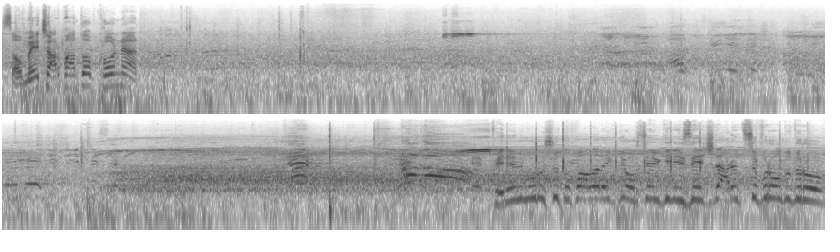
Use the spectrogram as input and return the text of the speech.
Savunmaya çarpan top korner. Efe'nin vuruşu topu ağlara gidiyor sevgili izleyiciler. 3-0 oldu durum.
